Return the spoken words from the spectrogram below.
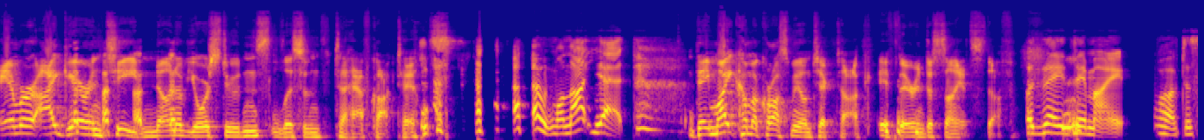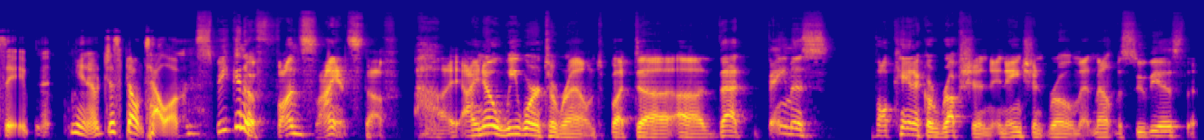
Amber, I guarantee none of your students listen to Half-Cocked Tales. Oh, well, not yet. They might come across me on TikTok if they're into science stuff. They they might. We'll have to see. You know, just don't tell them. Speaking of fun science stuff, I I know we weren't around, but uh, uh, that famous volcanic eruption in ancient Rome at Mount Vesuvius that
